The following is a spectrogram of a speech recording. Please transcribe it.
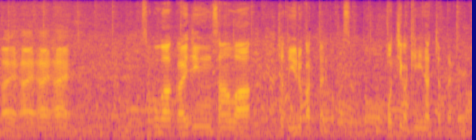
はいはいはいはいそこが外人さんはちょっと緩かったりとかするとこっちが気になっちゃったりとか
